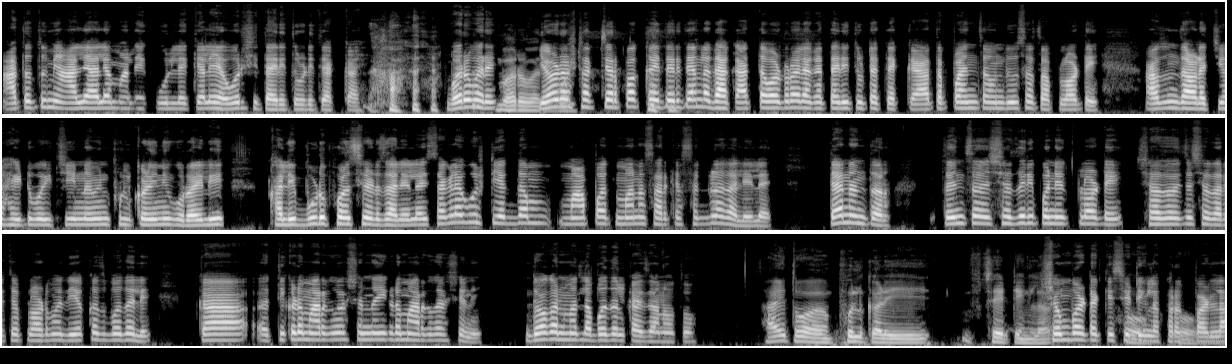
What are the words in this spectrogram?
आता तुम्ही आल्या आल्या मला एक उल्लेख केला या वर्षी तारी तोडी त्याग काय? बरोबर आहे? एवढं. स्ट्रक्चर पक्क आहे तरी त्यांना धाका. आत्ता वाढू राहिला का तरी तुटत आहे काय? आता पंचावन्न दिवसाचा प्लॉट आहे. अजून झाडाची हाईट व्हायची नवीन फुलकळी निघू राहिली. खाली बुड फळ सेट झालेलं आहे. सगळ्या गोष्टी एकदम मापात मनासारख्या सगळं झालेलं आहे. त्यानंतर त्यांचं शेजारी पण एक प्लॉट आहे. शेजारच्या शेजारच्या प्लॉटमध्ये एकच बदल आहे. का तिकडं मार्गदर्शन नाही इकडं मार्गदर्शन आहे. दोघांमधला बदल काय जाणवतो? आहे तो फुलकळी सेटिंगला शंभर टक्के सेटिंगला हो, फरक हो. पडला.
